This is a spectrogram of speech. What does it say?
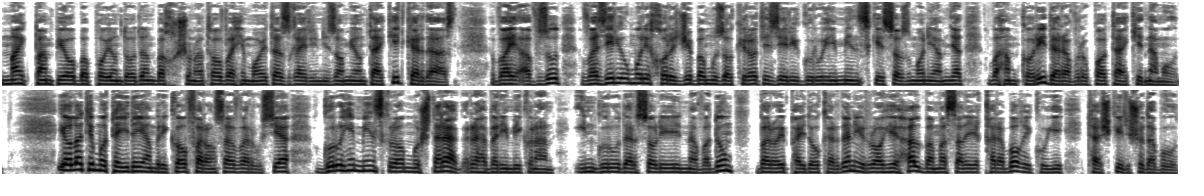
مایک پامپیو به پایان دادن به خشونت ها و حمایت از غیر نظامیان تاکید کرده است وی افزود وزیر امور خارجه به مذاکرات زیر گروه مینسک سازمان امنیت و همکاری در اروپا تاکید نمود ایالات متحده امریکا، فرانسه و روسیه گروه مینسک را مشترک رهبری می کنند. این گروه در سال 90 برای پیدا کردن راه حل به مسئله قره باغ کوهی تشکیل شده بود.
